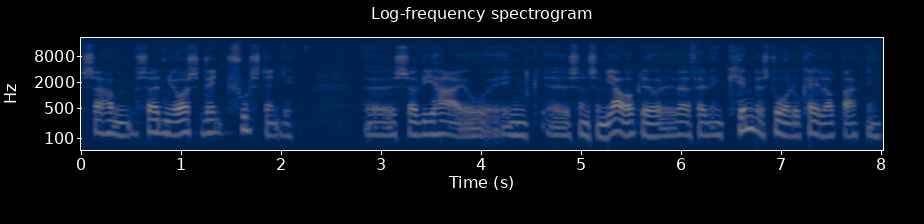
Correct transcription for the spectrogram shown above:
så, har, så er den jo også vendt fuldstændig. Øh, så vi har jo, en, øh, sådan som jeg oplever det i hvert fald, en kæmpe stor lokal opbakning.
